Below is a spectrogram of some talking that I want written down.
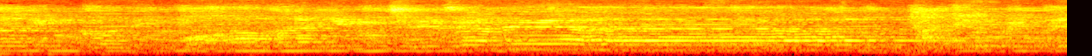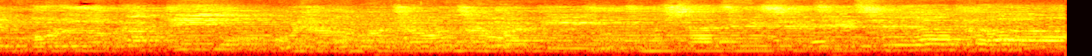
অলিম করে মহামারী মুছে যাবে হাতের পিঠে পড়ল কাঠি উড়ে হোক জমজমাটি সাজে সেজেছে আকাশ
